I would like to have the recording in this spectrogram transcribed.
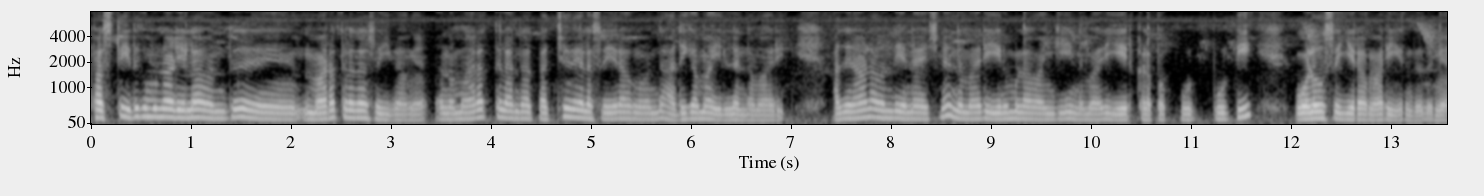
ஃபஸ்ட்டு இதுக்கு முன்னாடியெல்லாம் வந்து மரத்தில் தான் செய்வாங்க. அந்த மரத்தில் அந்த தச்சு வேலை செய்கிறவங்க வந்து அதிகமாக இல்லை இந்த மாதிரி. அதனால் வந்து என்ன ஆயிடுச்சுன்னா இந்த மாதிரி இரும்பில் வாங்கி இந்த மாதிரி ஏற்கலப்பை பூ பூட்டி உழவு செய்கிற மாதிரி இருந்ததுங்க.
